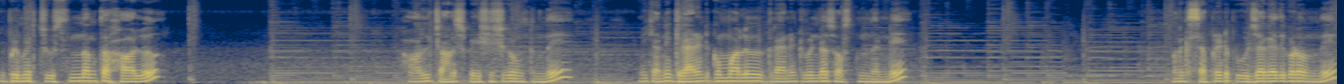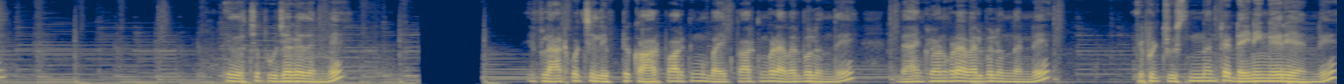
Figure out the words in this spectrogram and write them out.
ఇప్పుడు మీరు చూస్తున్నంత హాలు. హాల్ చాలా స్పేషియస్గా ఉంటుంది. మీకు అన్ని గ్రానైట్ గుమ్మాలు గ్రానైట్ విండోస్ వస్తుందండి. మనకి సెపరేట్ పూజా గది కూడా ఉంది. ఇది వచ్చి పూజా గది అండి. ఈ ఫ్లాట్కి వచ్చి lift car parking bike parking కూడా అవైలబుల్ ఉంది. బ్యాంక్ లోన్ కూడా అవైలబుల్ ఉందండి. ఇప్పుడు చూస్తుందంటే డైనింగ్ ఏరియా అండి.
